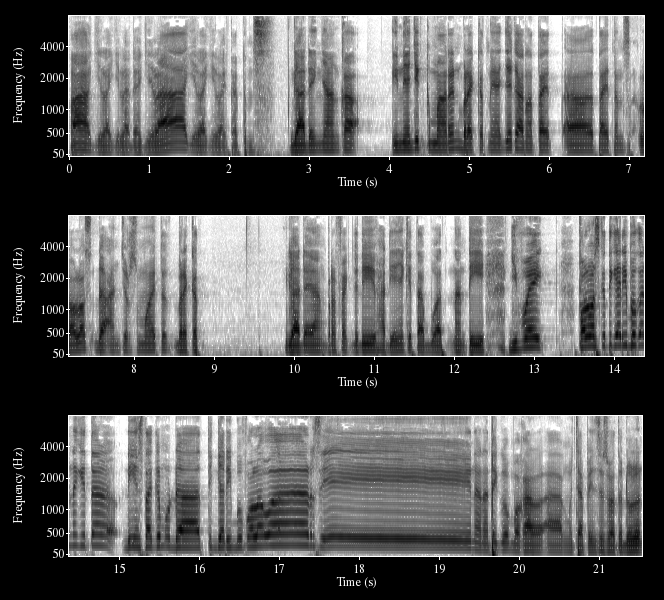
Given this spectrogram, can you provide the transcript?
Wah gila gila dah gila gila gila Titans. Gak ada yang nyangka. Ini aja kemarin bracketnya aja karena tit, uh, Titans lolos udah hancur semua itu bracket. Gak ada yang perfect jadi hadiahnya kita buat nanti giveaway followers ke 3000 karena kita di Instagram udah 3000 followers. Yeay. Nah, nanti gue bakal uh, ngucapin sesuatu dulu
